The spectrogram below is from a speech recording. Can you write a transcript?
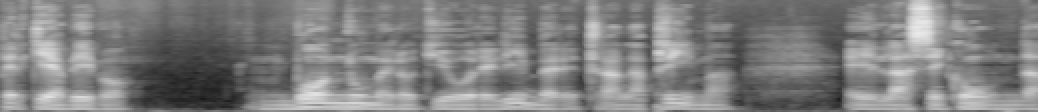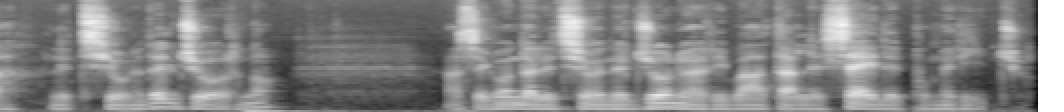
perché avevo un buon numero di ore libere tra la prima e la seconda lezione del giorno. La seconda lezione del giorno è arrivata alle 6 del pomeriggio,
